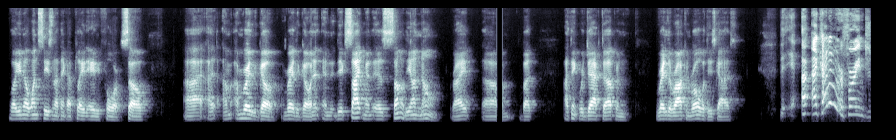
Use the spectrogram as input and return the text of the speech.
Well, you know, one season I think I played 84. So, uh, I, I'm, I'm ready to go. I'm ready to go. And, it, and the excitement is some of the unknown, right? Um, but I think we're jacked up and ready to rock and roll with these guys. I, I kind of am referring to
